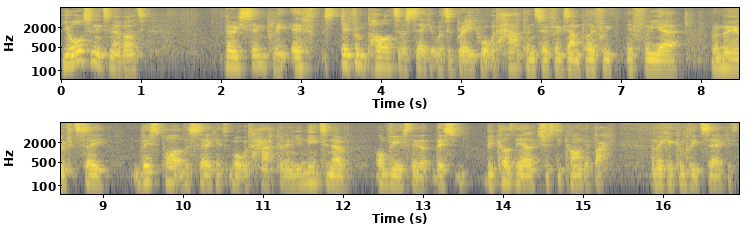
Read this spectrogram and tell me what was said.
You also need to know about, very simply, if different parts of a circuit were to break, what would happen. So for example, if we, if we uh, removed, say, this part of the circuit, what would happen? And you need to know, obviously, that this, because the electricity can't get back and make a complete circuit,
